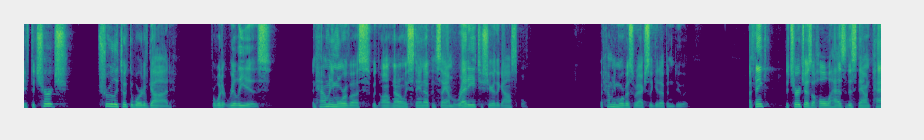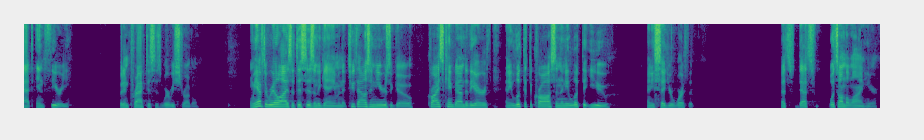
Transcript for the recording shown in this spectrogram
If the church truly took the Word of God for what it really is, then how many more of us would not only stand up and say, I'm ready to share the gospel, but how many more of us would actually get up and do it? I think the church as a whole has this down pat in theory, but in practice is where we struggle. And we have to realize that this isn't a game and that 2,000 years ago, Christ came down to the earth and he looked at the cross and then he looked at you and he said, You're worth it. That's, that's what's on the line here.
